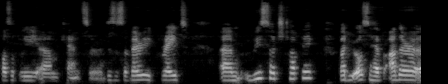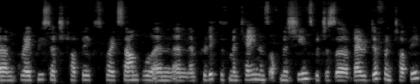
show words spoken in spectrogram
possibly um, cancer. This is a very great um, research topic, but we also have other um, great research topics, for example, and, and, and, predictive maintenance of machines, which is a very different topic.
